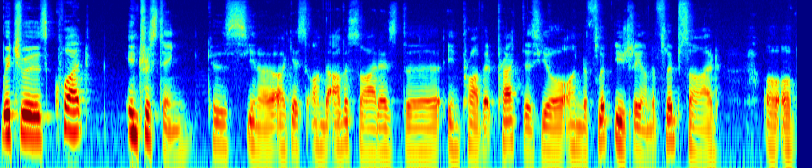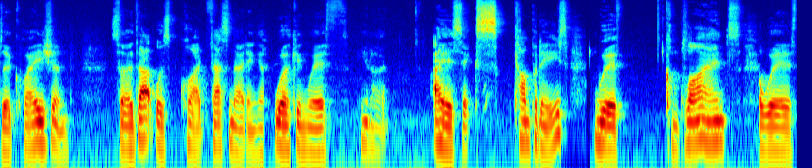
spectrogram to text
which was quite interesting because you know I guess on the other side, as the in private practice, you're on the flip usually on the flip side of, of the equation. So that was quite fascinating working with you know ASX companies with compliance with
